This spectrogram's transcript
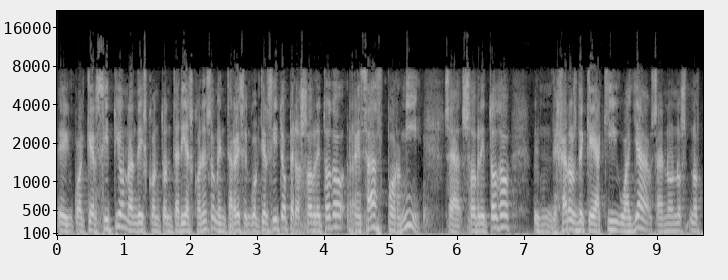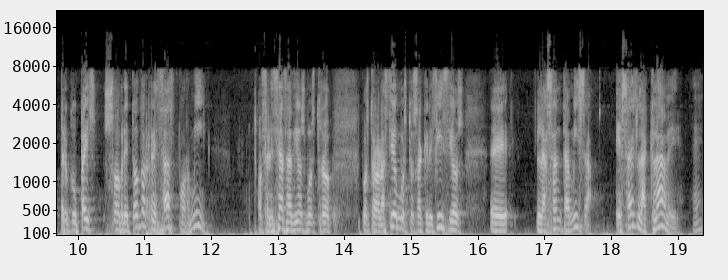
en cualquier sitio, no andéis con tonterías con eso, me enterréis en cualquier sitio, pero sobre todo rezad por mí. O sea, sobre todo, mm, dejaros de que aquí o allá, o sea, no os no preocupéis, sobre todo rezad por mí. Ofreced a Dios vuestro, vuestra oración, vuestros sacrificios, eh, la Santa Misa. Esa es la clave, ¿eh?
